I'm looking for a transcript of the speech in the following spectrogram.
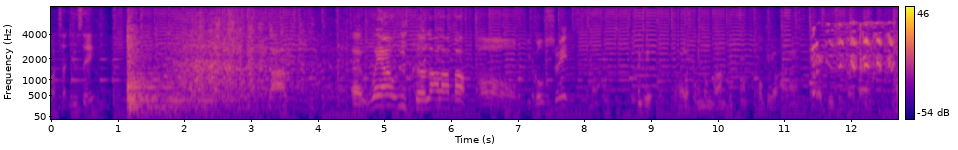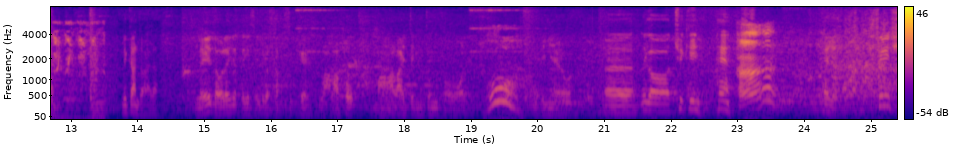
？What's that you say? 嗱，誒、Where is the 啦啦包？Oh, you go straight. 哦，thank you。我喺度廣東話唔識講，科技有限啊，有挑戰到咩？呢間就係啦。你呢度咧一定要食呢個特色嘅嗱嗱煲馬拉正宗火鍋嚟。哦，點嘢咯喎？誒、呢、個 chicken pan，乜嘢？fish，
